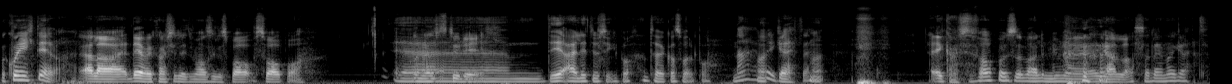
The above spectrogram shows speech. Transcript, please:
Men Hvordan gikk det, da? Eller det er vel kanskje litt vanskelig å svare på? Eh, det er jeg litt usikker på. Det tør jeg ikke å svare på. Nei, det er greit, det. Nei. Jeg kan ikke svare på så veldig mye med jeg heller, så det er nå greit.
